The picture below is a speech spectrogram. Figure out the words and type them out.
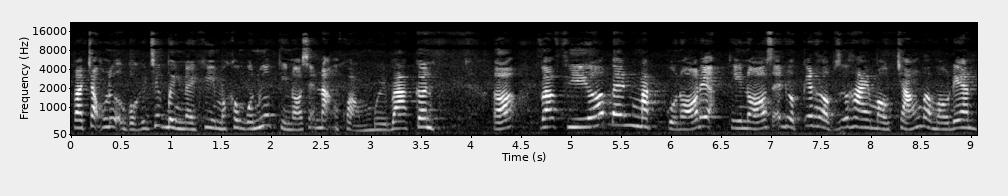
Và trọng lượng của cái chiếc bình này khi mà không có nước thì nó sẽ nặng khoảng 13 cân. Đó, và phía bên mặt của nó đấy ạ thì nó sẽ được kết hợp giữa hai màu trắng và màu đen,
